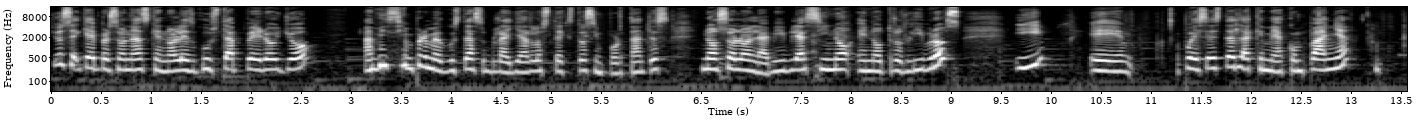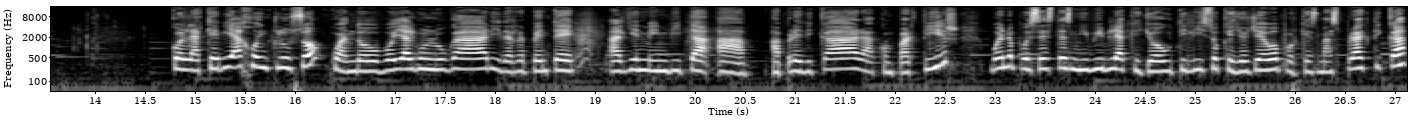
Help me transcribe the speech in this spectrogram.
yo sé que hay personas que no les gusta, pero yo a mí siempre me gusta subrayar los textos importantes, no solo en la Biblia, sino en otros libros. Y eh, pues esta es la que me acompaña con la que viajo incluso cuando voy a algún lugar y de repente alguien me invita a, predicar, a compartir. Bueno, pues esta es mi Biblia que yo utilizo, que yo llevo porque es más práctica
